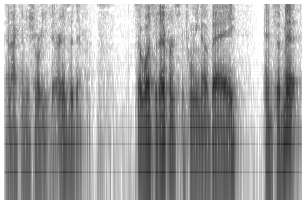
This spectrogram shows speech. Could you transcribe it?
and I can assure you there is a difference. So what's the difference between obey and submit?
